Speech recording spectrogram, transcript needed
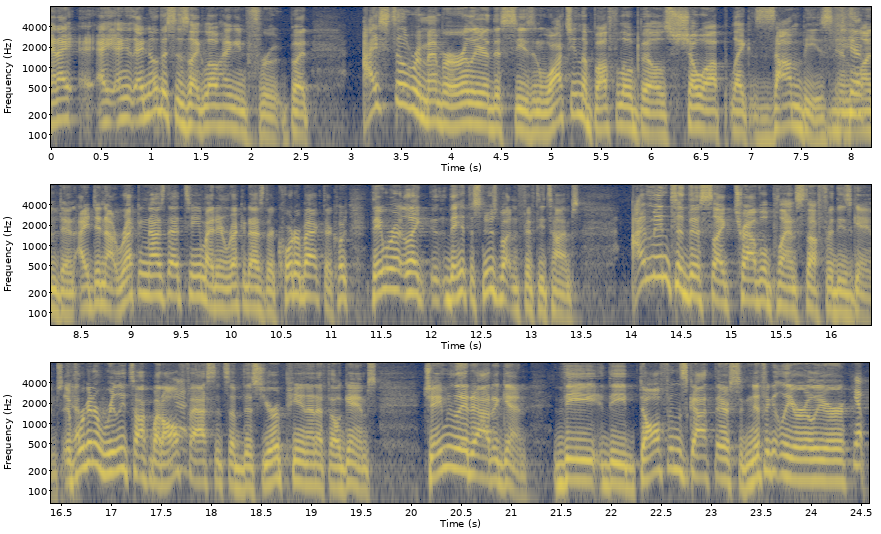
and I I, I know this is like low hanging fruit, but. I still remember earlier this season watching the Buffalo Bills show up like zombies in Yeah. London. I did not recognize that team. I didn't recognize their quarterback, their coach. They were like they hit the snooze button 50 times. I'm into this like travel plan stuff for these games. If we're going to really talk about all facets of this European NFL games, Jamie laid it out again. The the Dolphins got there significantly earlier. Yep.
